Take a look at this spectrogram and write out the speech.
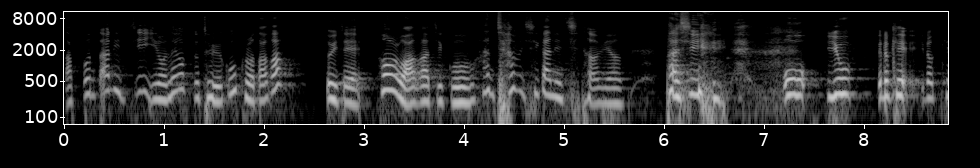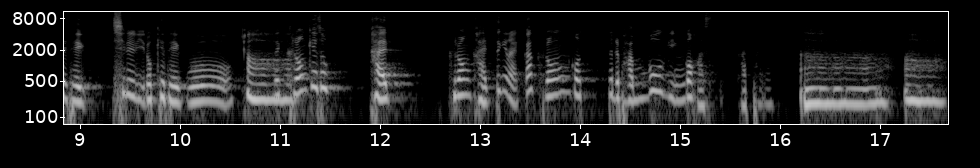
나쁜 딸이지? 이런 생각도 들고 그러다가 또 이제 서울 와가지고 한참 시간이 지나면 다시 5, 6 이렇게 이렇게 되, 7 이렇게 되고. 아, 근데 그런 계속 갈 그런 갈등이랄까? 그런 것들의 반복인 것 같, 같아요. 아, 아.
